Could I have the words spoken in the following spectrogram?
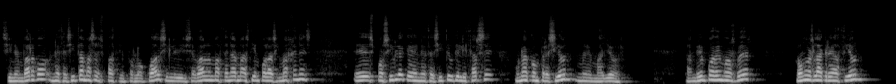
Sin embargo, necesita más espacio, por lo cual, si se van a almacenar más tiempo las imágenes, es posible que necesite utilizarse una compresión mayor. También podemos ver cómo es la creación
